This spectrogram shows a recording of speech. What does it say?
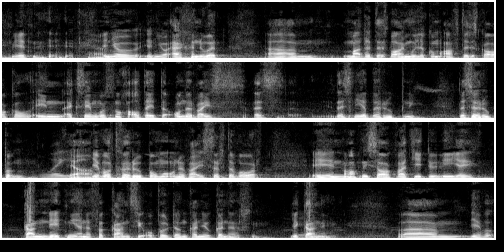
weet Ja. en jou en jou eggenoot. Um maar dit is baie moeilik om af te skakel en ek sê mos nog altyd onderwys is dis nie 'n beroep nie. Dis 'n roeping. Oei. Ja. Jy word geroep om 'n onderwyser te word en maak nie saak wat jy doen nie, jy kan net nie in 'n vakansie ophou dink aan jou kinders nie. Jy kan nie. Ehm um, jy wil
